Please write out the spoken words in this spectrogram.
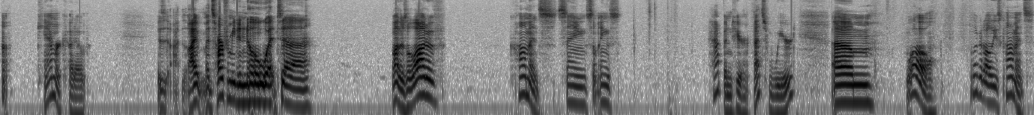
Huh. Camera cutout. Is I, I? It's hard for me to know what. Uh, wow, there's a lot of comments saying something's happened here. That's weird. Um, whoa. Look at all these comments.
